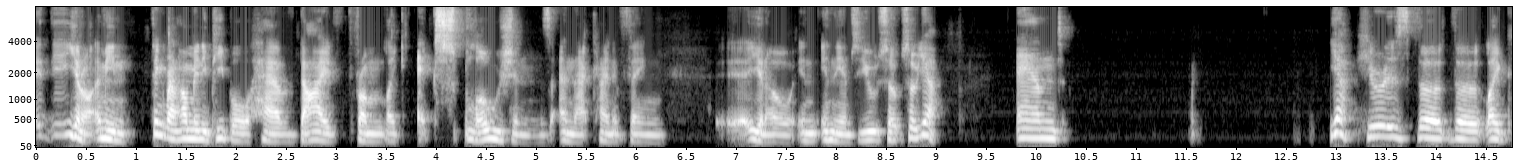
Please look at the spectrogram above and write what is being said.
You know, I mean, think about how many people have died from like explosions and that kind of thing eh, you know in in the MCU so so yeah. And yeah here is the the like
